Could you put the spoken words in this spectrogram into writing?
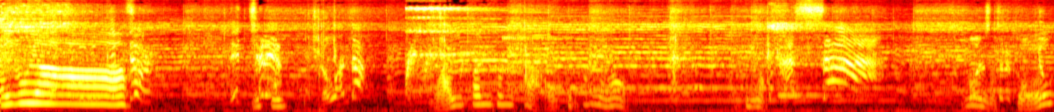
아이고야 자, 내 차례야. 너한다. 와이번 전사 오긴 하네요 그냥. 몬스터를 이렇게.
